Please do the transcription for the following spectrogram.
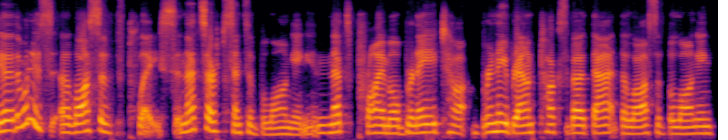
the other one is a loss of place, and that's our sense of belonging, and that's primal. Brene, ta- Brene Brown talks about that, the loss of belonging,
